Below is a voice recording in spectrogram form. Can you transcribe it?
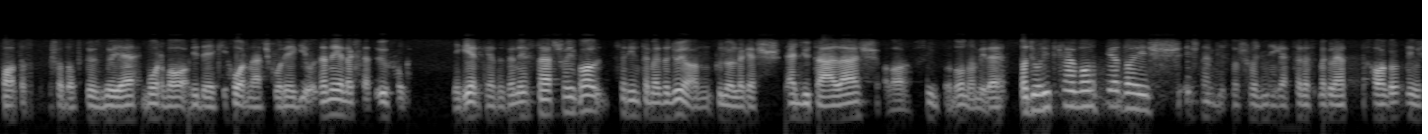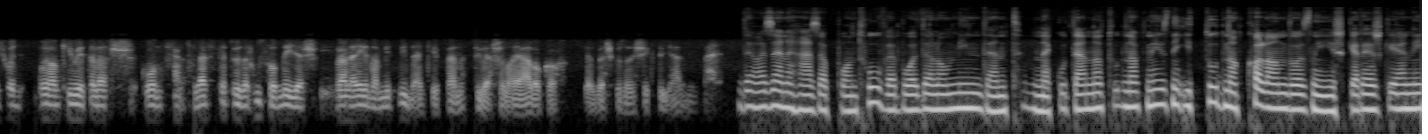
fantasztikus adatközlője Morva vidéki Hornácskó régió zenének, tehát ő fog még érkezni zenésztársaival. Szerintem ez egy olyan különleges együttállás a színpadon, amire nagyon ritkán van példa, és, és nem biztos, hogy még egyszer ezt meg lehet hallgatni, úgyhogy olyan kivételes koncert lesz 2024-es év elején, amit mindenképpen szívesen ajánlok a kedves közönség figyelmébe. De a zeneháza.hu weboldalon mindentnek utána tudnak nézni, itt tudnak kalandozni és keresgélni,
